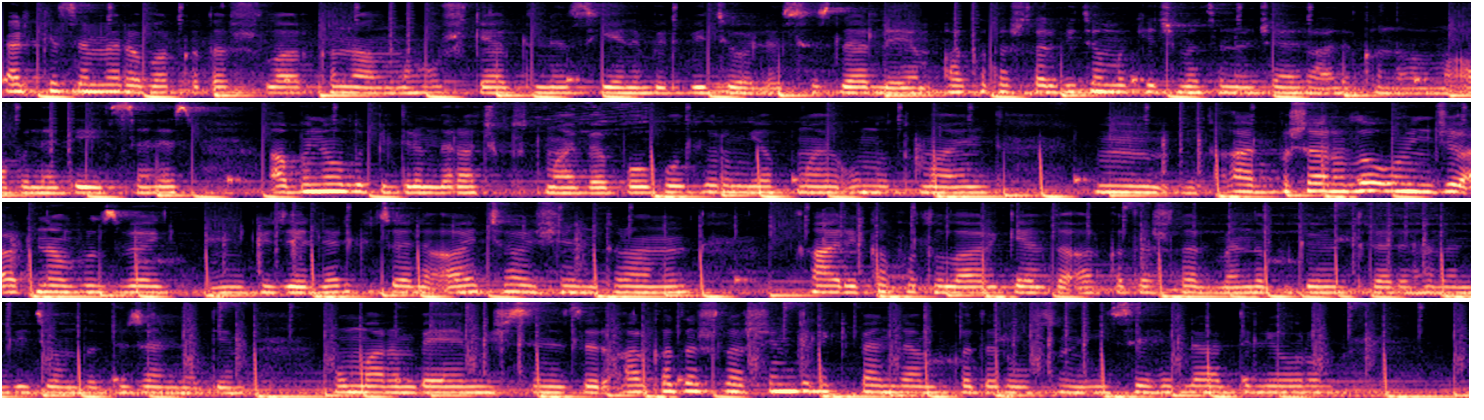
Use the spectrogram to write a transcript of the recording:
Herkese merhaba arkadaşlar kanalıma hoş geldiniz. Yeni bir video ile sizlerleyim. Arkadaşlar videoma geçmeden önce herhalde kanalıma abone değilseniz abone olup bildirimleri açık tutmayı ve bol bol yorum yapmayı unutmayın. Hmm, Başarılı oyuncu Alp Navruz ve güzeller güzeli Ayça Ayşin Turan'ın harika fotoğrafları geldi arkadaşlar. Ben de bu görüntüleri hemen videomda düzenledim. Umarım beğenmişsinizdir. Arkadaşlar şimdilik benden bu kadar olsun. İyi seyirler diliyorum.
